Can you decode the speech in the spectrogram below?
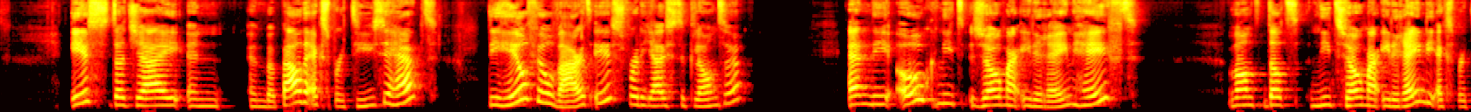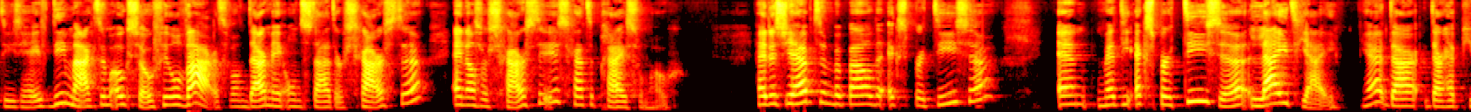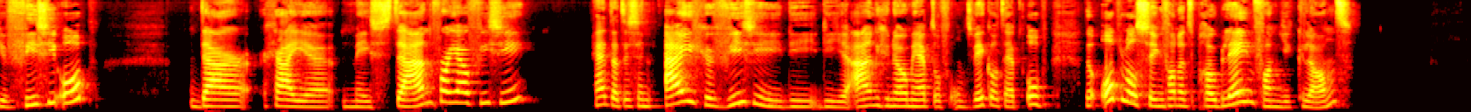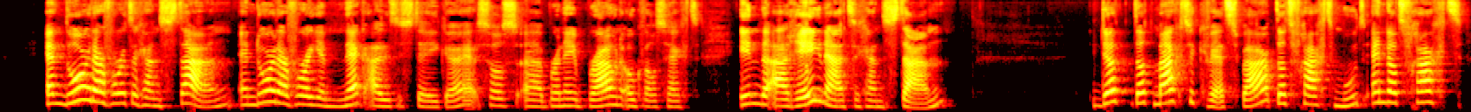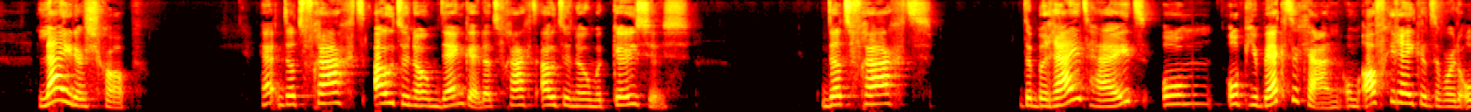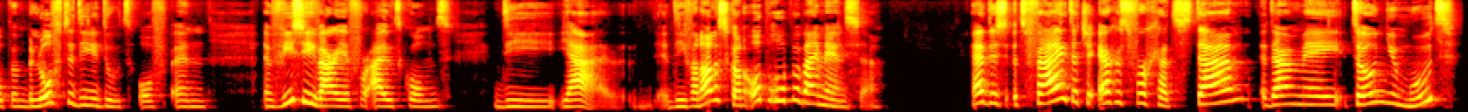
is dat jij een, een bepaalde expertise hebt die heel veel waard is voor de juiste klanten en die ook niet zomaar iedereen heeft. Want dat niet zomaar iedereen die expertise heeft, die maakt hem ook zoveel waard. Want daarmee ontstaat er schaarste. En als er schaarste is, gaat de prijs omhoog. Dus je hebt een bepaalde expertise. En met die expertise leid jij. daar, daar heb je visie op. Daar ga je mee staan voor jouw visie dat is een eigen visie die, die je aangenomen hebt of ontwikkeld hebt op de oplossing van het probleem van je klant. En door daarvoor te gaan staan en door daarvoor je nek uit te steken, zoals uh, Brene Brown ook wel zegt, in de arena te gaan staan, dat, dat maakt je kwetsbaar, dat vraagt moed en dat vraagt leiderschap dat vraagt autonoom denken, dat vraagt autonome keuzes. Dat vraagt de bereidheid om op je bek te gaan, om afgerekend te worden op een belofte die je doet of een, een visie waar je voor uitkomt, die, ja, die van alles kan oproepen bij mensen. dus het feit dat je ergens voor gaat staan, daarmee toon je moed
